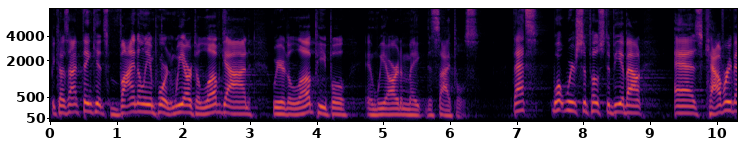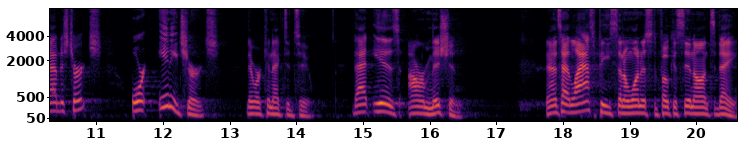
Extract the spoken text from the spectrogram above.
because I think it's vitally important. We are to love God, we are to love people, and we are to make disciples. That's what we're supposed to be about as Calvary Baptist Church or any church that we're connected to. That is our mission. Now, it's that last piece that I want us to focus in on today.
